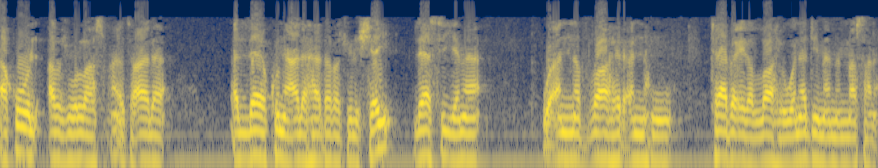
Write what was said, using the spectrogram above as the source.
أقول أرجو الله سبحانه وتعالى أن لا يكون على هذا الرجل شيء لا سيما وأن الظاهر أنه تاب إلى الله وندم مما صنع.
